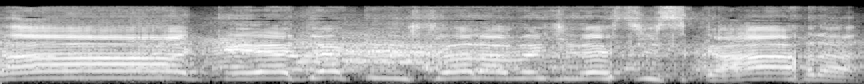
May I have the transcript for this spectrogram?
ah, quem é Jack Chan na mente desses caras?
